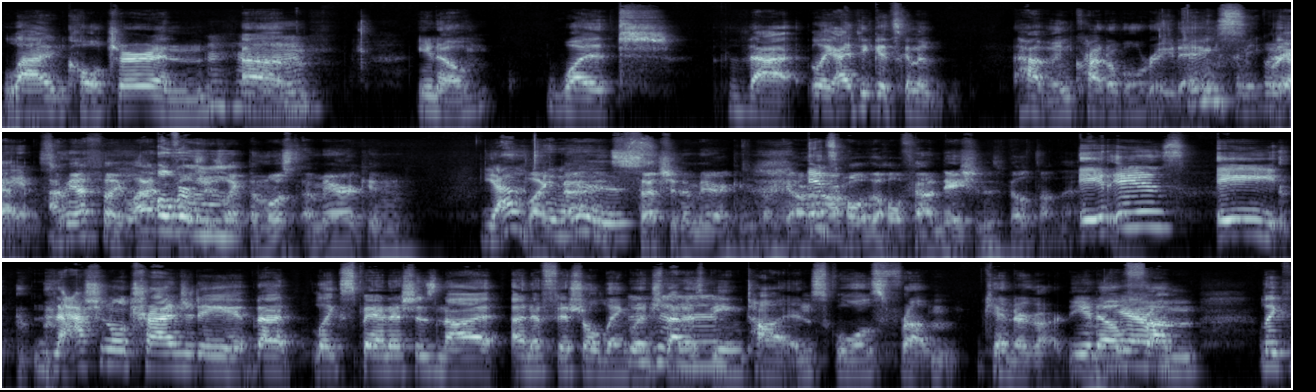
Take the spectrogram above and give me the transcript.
Latin culture and Mm-hmm. um you know what that like I think it's going to have incredible ratings. it's gonna be great. yeah, I mean, I feel like Latin Over- culture is like the most American Yeah. like It that. It's such an American. Like our, It's- our whole the whole foundation is built on that. It is a national tragedy that like Spanish is not an official language that is being taught in schools from kindergarten. You know, Yeah. from like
